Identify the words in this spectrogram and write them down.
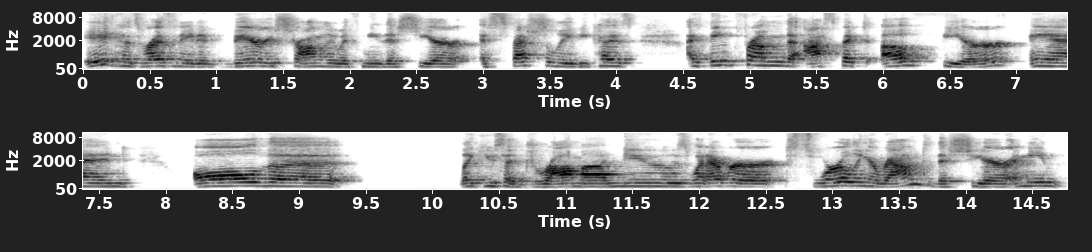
it has resonated very strongly with me this year, especially because I think from the aspect of fear and all the, like you said, drama, news, whatever swirling around this year, I mean,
